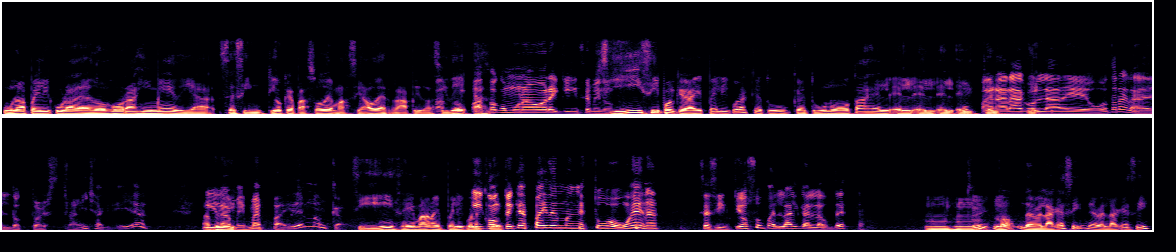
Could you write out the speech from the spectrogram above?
una película de dos horas y media se sintió que pasó demasiado de rápido. Así pasó, de, pasó como una hora y quince minutos. Sí, sí, porque hay películas que tú, que tú notas el... el, el, el Compararla con la de otra, la del Doctor Strange, aquella. y la misma Spider-Man, cabrón. Sí, sí, mano, hay películas Y conté que, que Spider-Man estuvo buena, se sintió súper larga en la de esta. No, de verdad que sí, de verdad que sí.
